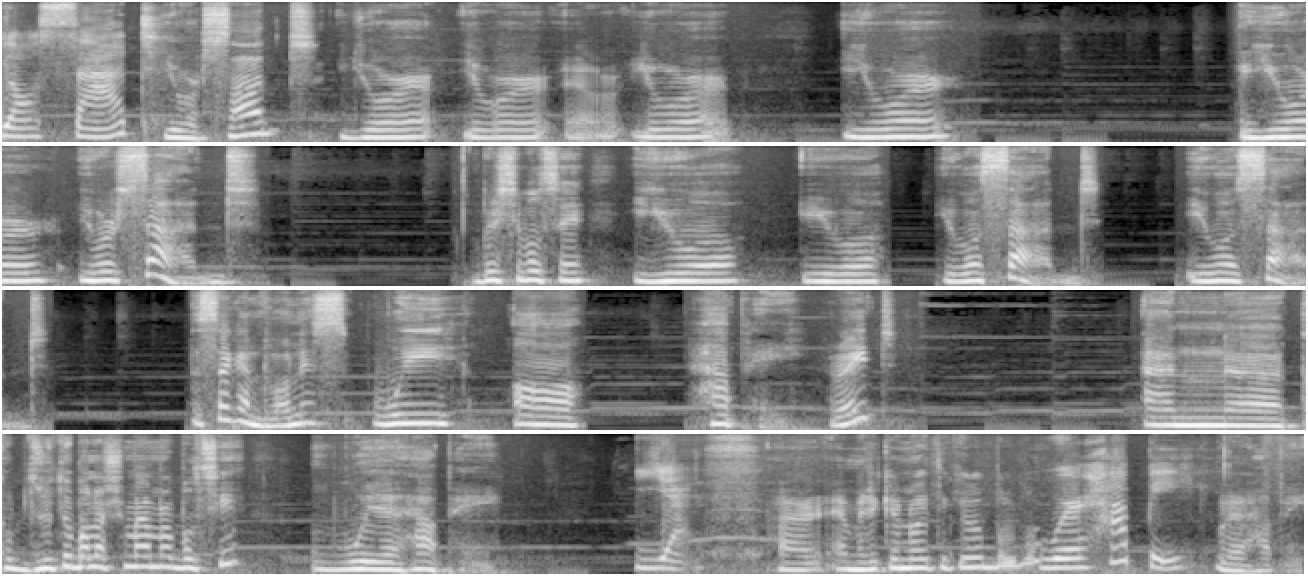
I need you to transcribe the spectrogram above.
You're sad. You are sad your your your your your your sad ব্রিটিশে বলছে you you you are sad you are sad The second one is we are happy, right? And uh, খুব দ্রুত বলার সময় আমরা বলছি we are happy. Yes. আর আমেরিকান হইতে কিভাবে বলবো We're happy. we're happy.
